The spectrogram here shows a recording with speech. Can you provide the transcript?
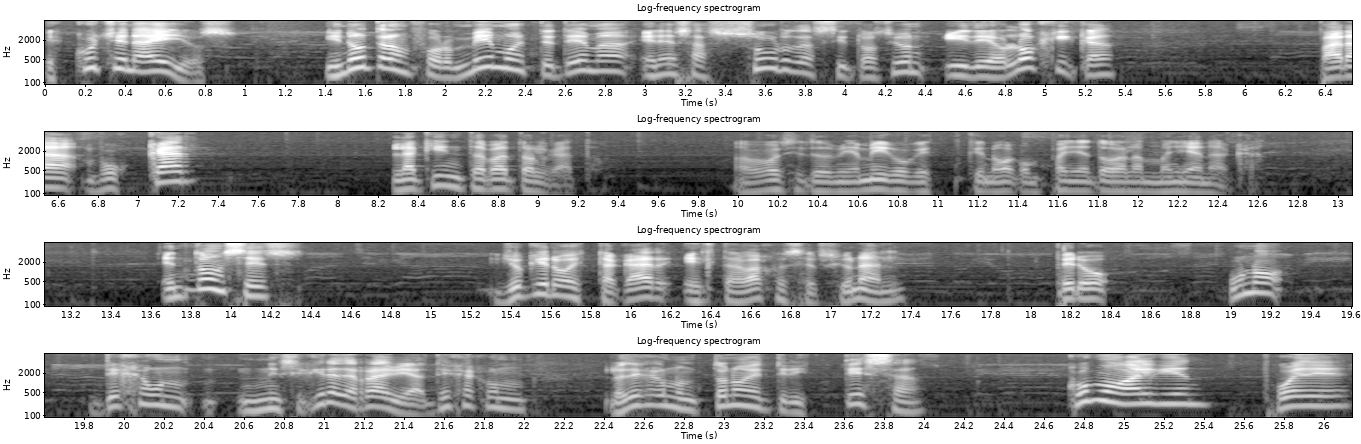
escuchen a ellos, y no transformemos este tema en esa absurda situación ideológica para buscar la quinta pata al gato. A propósito de mi amigo que, que nos acompaña todas las mañanas acá. Entonces, yo quiero destacar el trabajo excepcional, pero uno deja un, ni siquiera de rabia, deja con, lo deja con un tono de tristeza. ¿Cómo alguien puede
